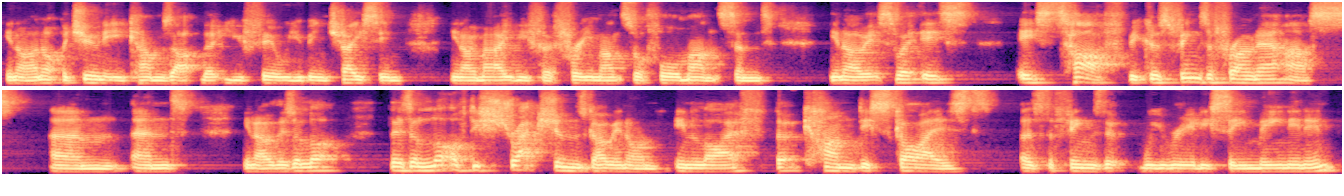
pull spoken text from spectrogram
you know, an opportunity comes up that you feel you've been chasing, you know, maybe for three months or four months. And, you know, it's, it's, it's tough because things are thrown at us. Um, and, you know, there's a lot, there's a lot of distractions going on in life that come disguised as the things that we really see meaning in.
